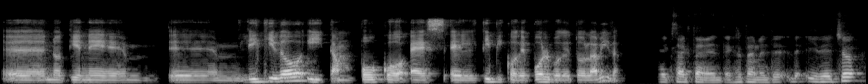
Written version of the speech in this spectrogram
eh, no tiene eh, líquido y tampoco es el típico de polvo de toda la vida. Exactamente, exactamente. Y de hecho,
